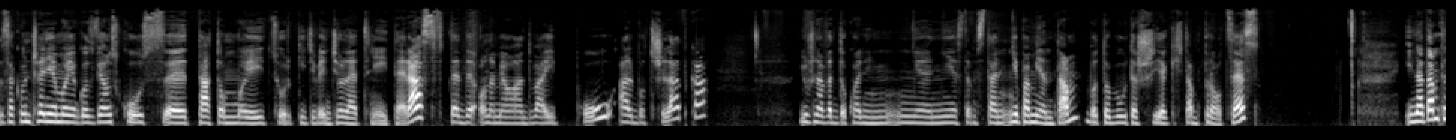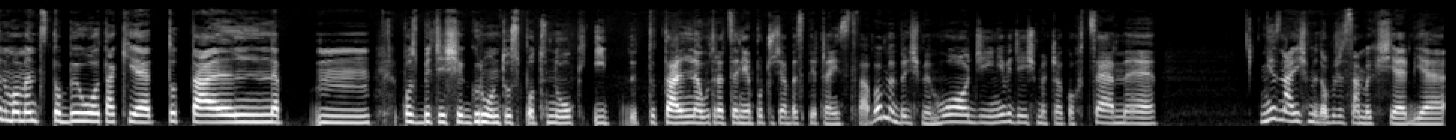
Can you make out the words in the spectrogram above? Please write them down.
zakończenie mojego związku z tatą mojej córki dziewięcioletniej teraz. Wtedy ona miała 2,5 albo 3 latka. Już nawet dokładnie nie, nie jestem w stanie, nie pamiętam, bo to był też jakiś tam proces. I na tamten moment to było takie totalne mm, pozbycie się gruntu spod nóg i totalne utracenie poczucia bezpieczeństwa, bo my byliśmy młodzi, nie wiedzieliśmy czego chcemy, nie znaliśmy dobrze samych siebie.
